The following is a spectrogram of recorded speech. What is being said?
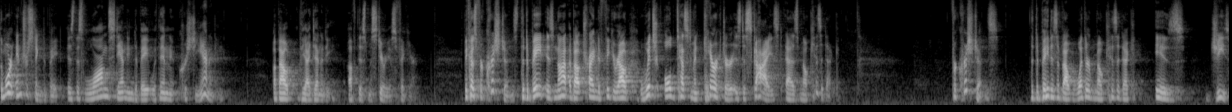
The more interesting debate is this long standing debate within Christianity about the identity of this mysterious figure. Because for Christians, the debate is not about trying to figure out which Old Testament character is disguised as Melchizedek. For Christians, the debate is about whether Melchizedek is Jesus.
